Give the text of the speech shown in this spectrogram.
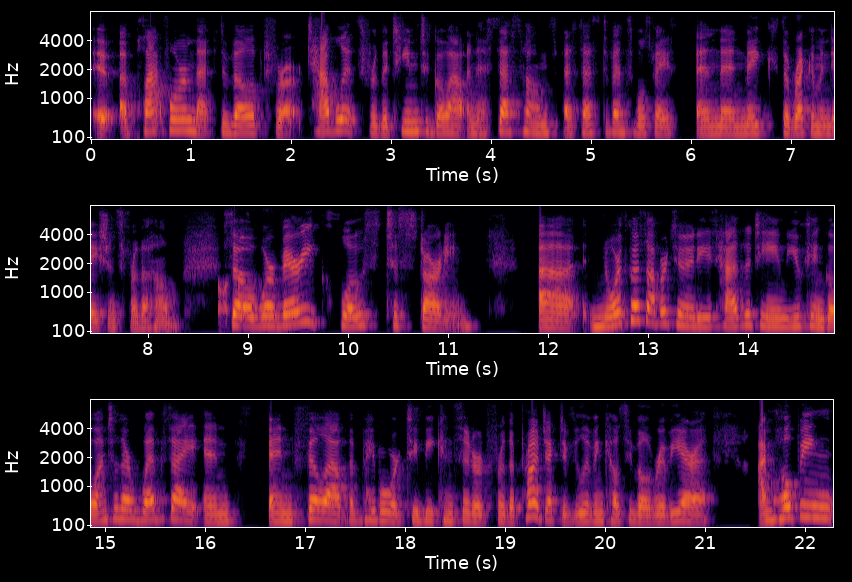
a, platform that's developed for our tablets for the team to go out and assess homes, assess defensible space, and then make the recommendations for the home. So we're very close to starting. Uh, Northwest Opportunities has a team. You can go onto their website and and fill out the paperwork to be considered for the project if you live in Kelseyville Riviera. I'm hoping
